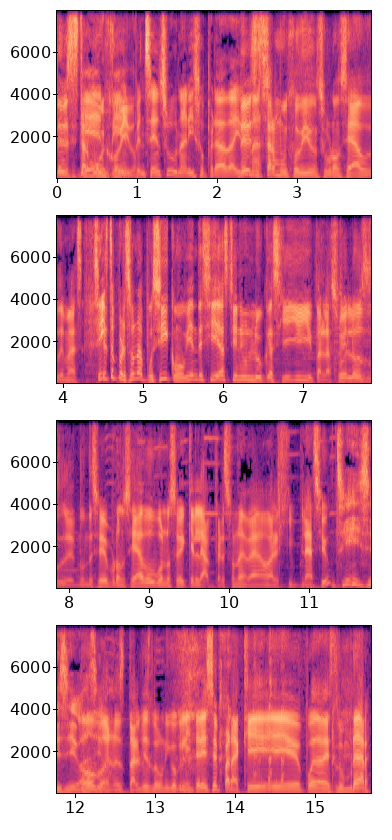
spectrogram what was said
Debes estar Bien, muy bien, jodido. Pensé en su nariz operada y Debes demás. estar muy jodido en su bronceado y demás. Sí. Esta persona, pues sí, como bien decías, tiene un look así palazuelos, eh, donde se ve bronceado. Bueno, se ve que la persona va al gimnasio. Sí, sí, sí. va, No, sí, va. bueno, es tal vez lo único que le interese para que eh, pueda deslumbrar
